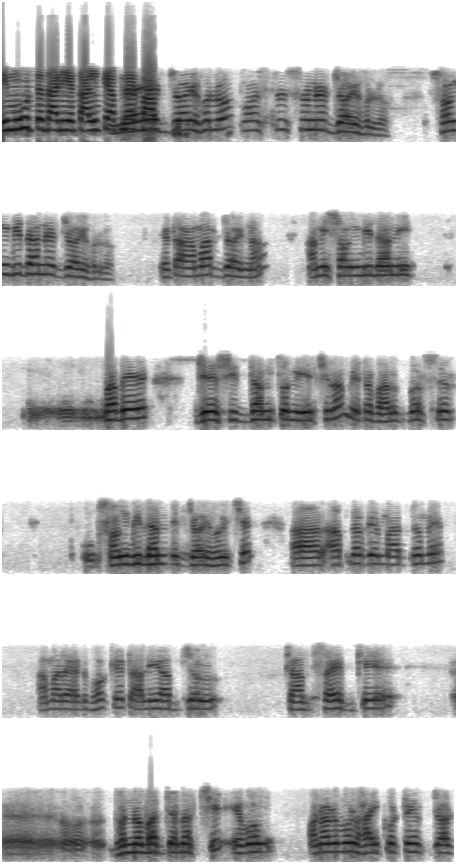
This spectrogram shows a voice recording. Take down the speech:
এই মুহূর্তে দাঁড়িয়ে কালকে আপনার জয় হলো কনস্টিটিউশনের জয় হলো, সংবিধানের জয় হলো। এটা আমার জয় না। আমি সাংবিধানিক ভাবে যে সিদ্ধান্ত নিয়েছিলাম, এটা ভারতবর্ষের সংবিধানের জয় হয়েছে। আর আপনাদের মাধ্যমে আমার অ্যাডভোকেট আলী আফজল চাঁদ সাহেবকে ধন্যবাদ জানাচ্ছি এবং অনারেবল হাইকোর্টের জজ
